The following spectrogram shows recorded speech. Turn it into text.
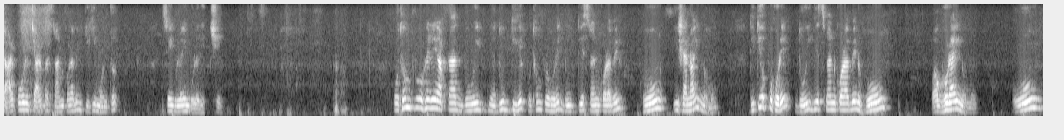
চার প্রহরে চারবার স্নান করাবেন, কী কী মন্ত্র? সেইগুলো আমি বলে দিচ্ছি। প্রথম প্রহরে আপনার দই, দুধ দিয়ে, প্রথম প্রহরে দুধ দিয়ে স্নান করাবেন, হোং ঈশানয় নম। দ্বিতীয় প্রহরে দই দিয়ে স্নান করাবেন, হোং অঘোরাই নম। ওং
